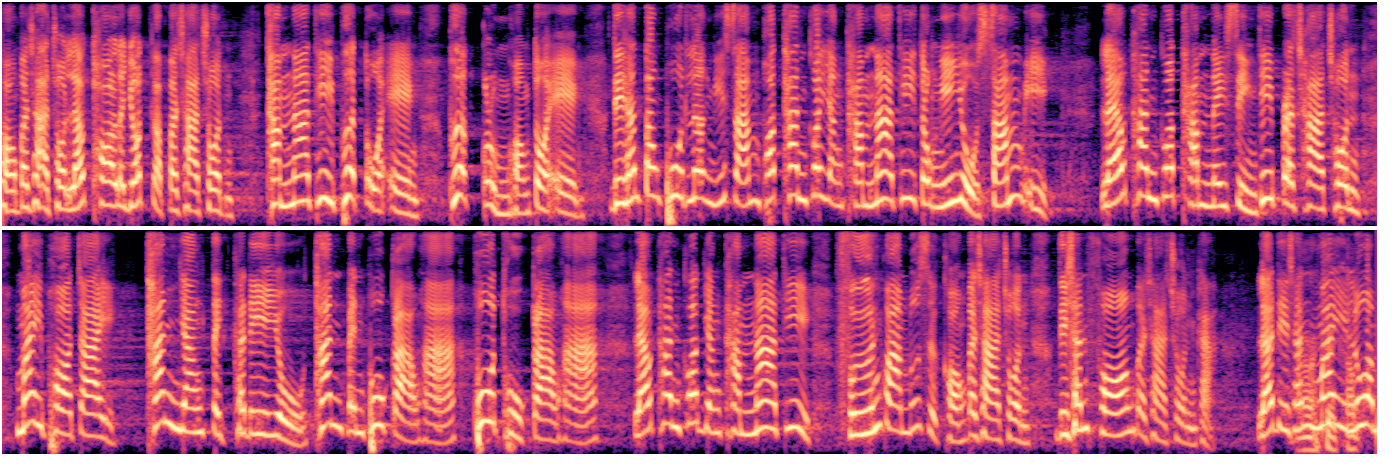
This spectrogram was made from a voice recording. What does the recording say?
ของประชาชน แล้วทรยศกับประชาชนทำหน้าที่เพื่อตัวเอง เพื่อกลุ่มของตัวเอง ดิฉันต้องพูดเรื่องนี้ซ้ำเพราะท่านก็ยังทำหน้าที่ตรงนี้อยู่ซ้ำอีก แล้วท่านก็ทำในสิ่งที่ประชาชนไม่พอใจ ท่านยังติดคดีอยู่ ท่านเป็นผู้กล่าวหา ผู้ถูกกล่าวหา แล้วท่านก็ยังทำหน้าที่ฝืนความรู้สึกของประชาชน ดิฉันฟ้องประชาชนค่ะ และดิฉันไม่ร่วม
